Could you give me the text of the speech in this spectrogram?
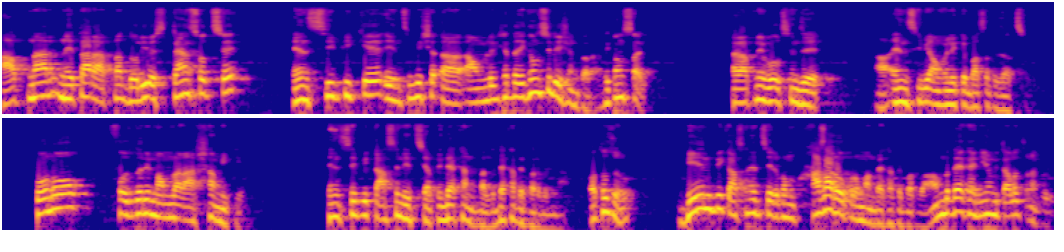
আপনার নেতারা, আপনার দলীয় স্ট্যান্স হচ্ছে এনসিপি কে এনসিপি আওয়ামী লীগের সাথে রিকনসিলিয়েশন করা রিকনসাইল আর আপনি বলছেন যে এনসিপি আওয়ামী লীগকে বাঁচাতে যাচ্ছে। কোনো ফৌজদারি মামলার আসামিকে এনসিপি কাছে নিচ্ছে, আপনি দেখান পারলে দেখাতে পারবেন না। অথচ বিএনপি কাছে নিচ্ছে, এরকম হাজারো প্রমাণ দেখাতে পারব। আমরা দেখাই, নিয়মিত আলোচনা করি।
